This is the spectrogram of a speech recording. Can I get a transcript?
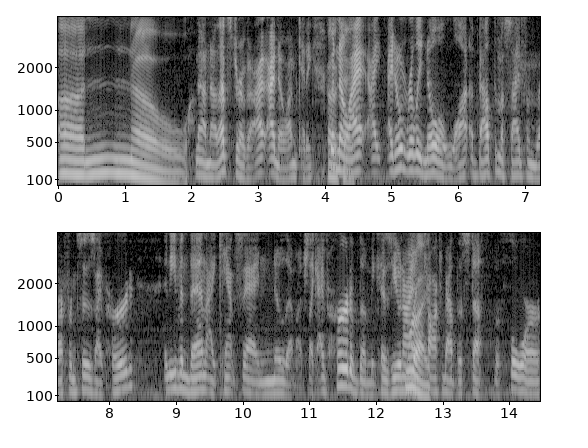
Uh, no. No, no, that's Drogo. I, I know, I'm kidding. But no, I, I, I don't really know a lot about them aside from references I've heard. And even then, I can't say I know that much. Like, I've heard of them because you and I Right. have talked about this stuff before.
